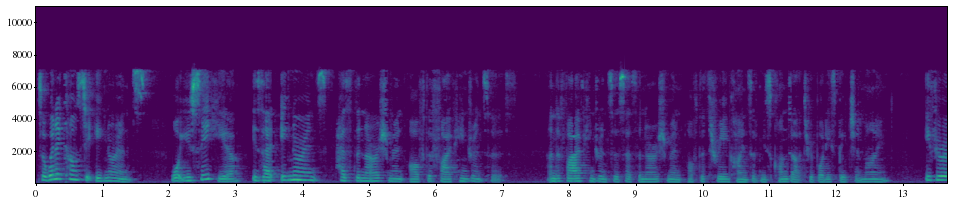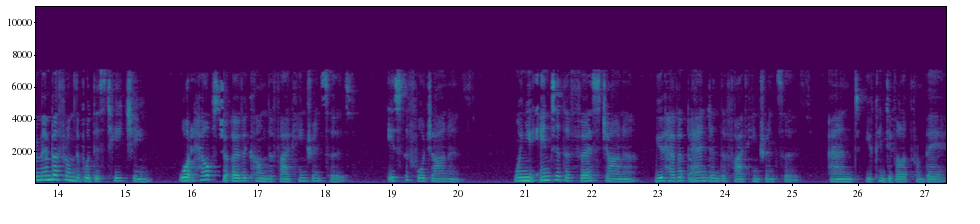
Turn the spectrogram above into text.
So when it comes to ignorance, what you see here is that ignorance has the nourishment of the five hindrances, and the five hindrances has the nourishment of the three kinds of misconduct through body, speech, and mind. If you remember from the Buddha's teaching, what helps to overcome the five hindrances is the four jhanas. When you enter the first jhana, you have abandoned the five hindrances and you can develop from there.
